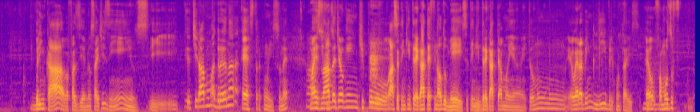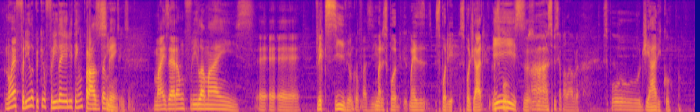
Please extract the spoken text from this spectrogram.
brincava, fazia meus sitezinhos e eu tirava uma grana extra com isso, né? Ah, Mas nada de alguém tipo, ah, você tem que entregar até final do mês, você tem que entregar até amanhã. Então não, não- eu era bem livre quanto a isso. É o famoso não é freela porque o freela ele tem um prazo também, Sim, sim, sim. mas era um freela mais é, é, é, flexível que eu fazia. Mais, mais expodiário. Isso. Ah, esqueci a palavra. Expodiárico.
